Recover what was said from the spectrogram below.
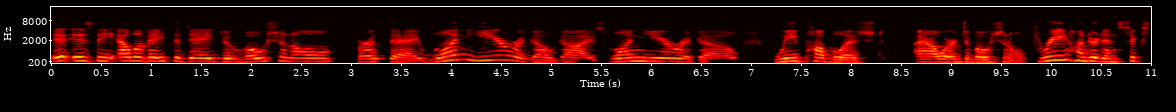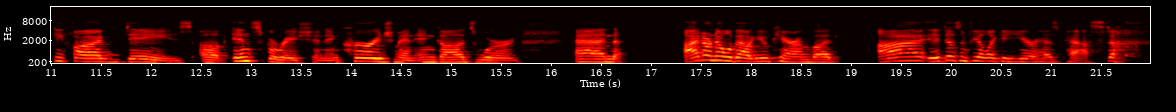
it is the Elevate the Day devotional birthday. One year ago, guys, one year ago, we published our devotional 365 days of inspiration, encouragement in God's word. And I don't know about you, Karen, but I it doesn't feel like a year has passed.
